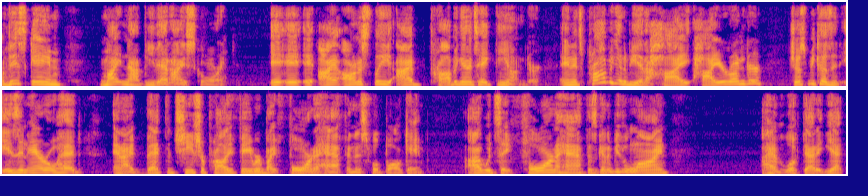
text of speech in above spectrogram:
This game might not be that high scoring. It, it, it, I honestly, I'm probably going to take the under and it's probably going to be at a high higher under just because it is an Arrowhead, and I bet the Chiefs are probably favored by four and a half in this football game. I would say four and a half is going to be the line. I haven't looked at it yet,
